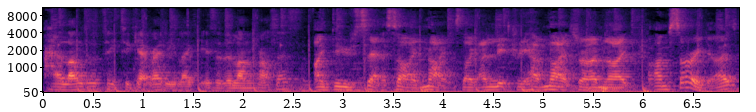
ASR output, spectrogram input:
How long does it take to get ready? Like, is it a long process? I do set aside nights. Like I literally have nights where I'm like, I'm sorry guys.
